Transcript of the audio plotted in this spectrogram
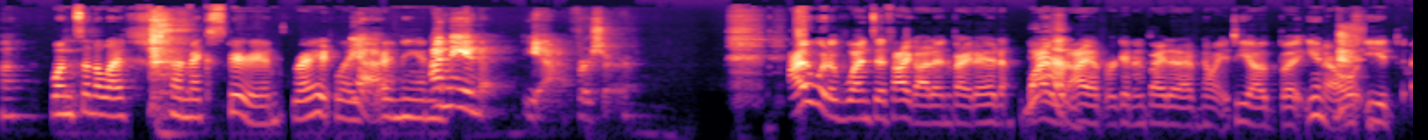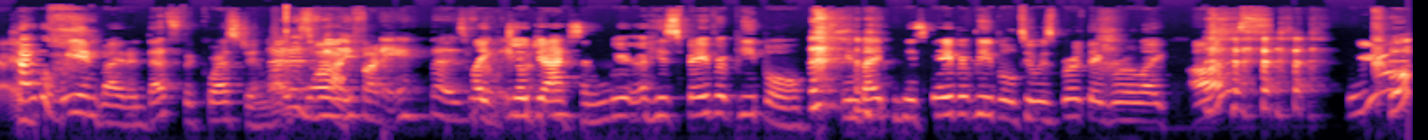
huh? once in a lifetime experience, right? Like yeah. I mean I mean, yeah, for sure. I would have went if I got invited. Why yeah. would I ever get invited? I have no idea. But you know, you how were we invited? That's the question. That like, is why? really funny. That is like really Joe funny. Jackson. We're his favorite people. Invited his favorite people to his birthday. We were like us. cool.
